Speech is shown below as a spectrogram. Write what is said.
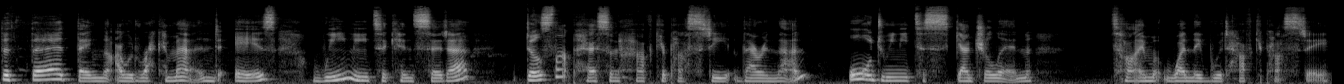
The third thing that I would recommend is we need to consider does that person have capacity there and then? Or do we need to schedule in time when they would have capacity.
